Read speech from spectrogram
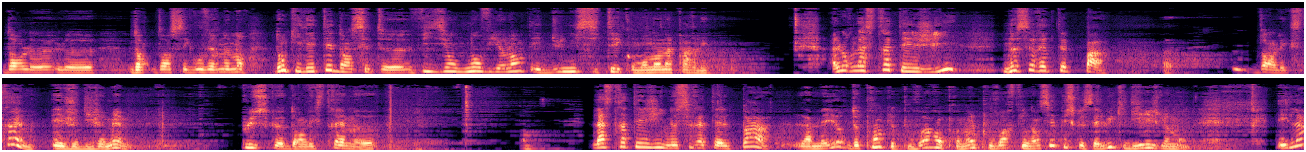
dans le, dans, ces gouvernements. Donc il était dans cette euh, vision non violente et d'unicité, comme on en a parlé. Alors la stratégie ne serait-elle pas euh, dans l'extrême, et je dirais même plus que dans l'extrême, euh, la stratégie ne serait-elle pas la meilleure de prendre le pouvoir en prenant le pouvoir financier, puisque c'est lui qui dirige le monde? Et là,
